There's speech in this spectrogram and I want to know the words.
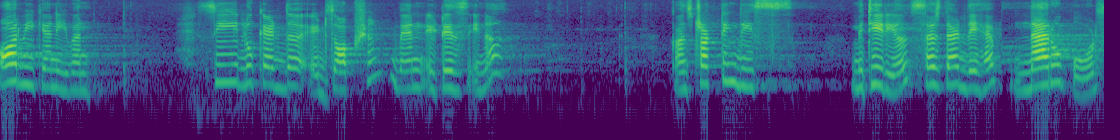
or we can even see look at the adsorption when it is in a constructing these materials such that they have narrow pores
